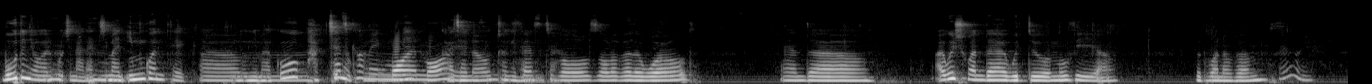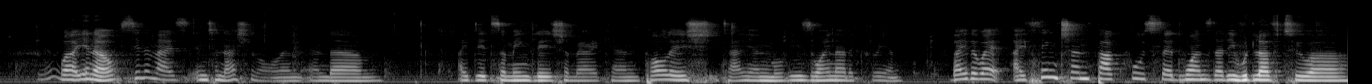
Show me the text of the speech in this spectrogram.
모든 영화를 보진 않았지만 임권택 감독님하고 Um, 박찬욱 it's coming more and more, you 감독님이 know, 가장 to 생각이 납니다. festivals all over the world. And uh, I wish one day I would do a movie uh, with one of them. Really? Well, you know, cinema is international, and, and um, I did some English, American, Polish, Italian movies. Why not a Korean? By the way, I think Chan Park Woo said once that he would love to uh,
